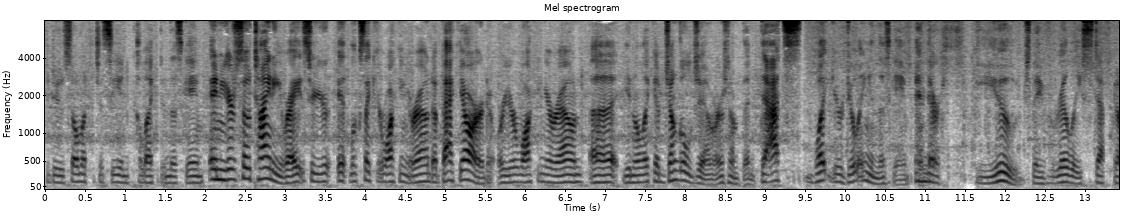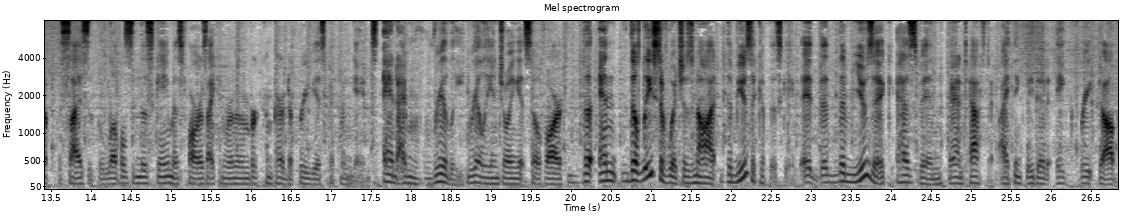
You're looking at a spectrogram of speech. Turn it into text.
to do, so much to see and collect in this game, and you're so tiny, right? So you're it looks like you're walking around a backyard, or you're walking around, uh, you know, like a jungle gym or something. That's what you're doing in this game, and they're huge. They've really stepped up the size of the levels in this game as far as I can remember compared to previous Pikmin games. And I'm really, really enjoying it so far. The and the least of which is not the music of this game. It, the, the music has been fantastic. I think they did a great job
